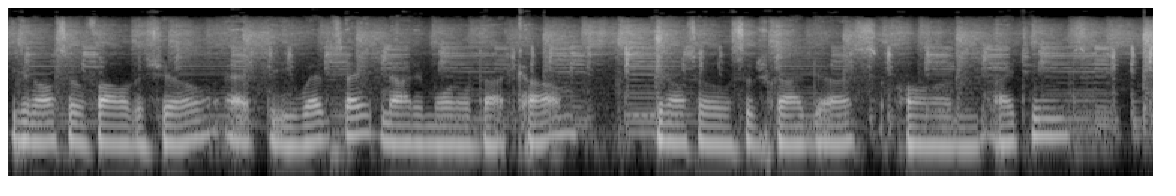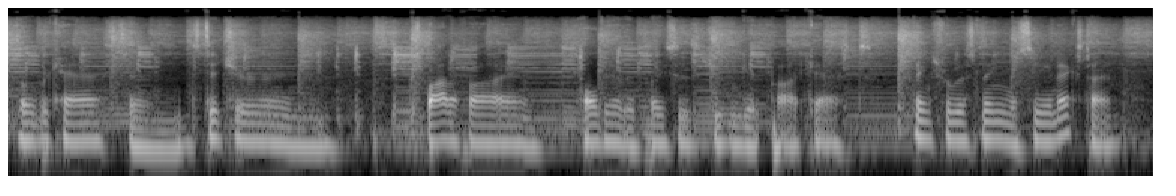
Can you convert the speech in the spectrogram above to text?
You can also follow the show at the website, notimmortal.com. You can also subscribe to us on iTunes, Overcast, and Stitcher, and Spotify, and all the other places you can get podcasts. Thanks for listening. We'll see you next time.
